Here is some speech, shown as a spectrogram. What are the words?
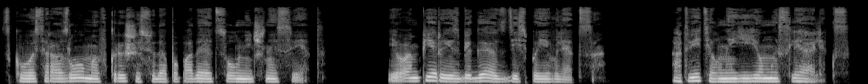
Сквозь разломы в крыше сюда попадает солнечный свет, и вампиры избегают здесь появляться. Ответил на ее мысли Алекс.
